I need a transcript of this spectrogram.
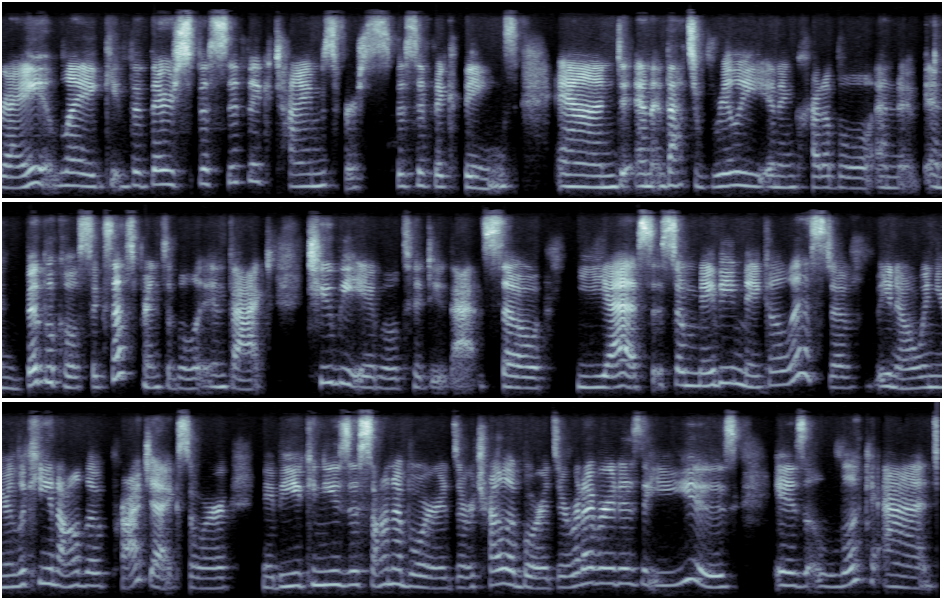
right? Like that there's specific times for specific things. And and that's really an incredible and, and biblical success principle, in fact, to be able to do that. So yes, so maybe make a list of, you know, when you're looking at all the projects, or maybe you can use Asana boards or Trello boards or whatever it is that you use is look at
